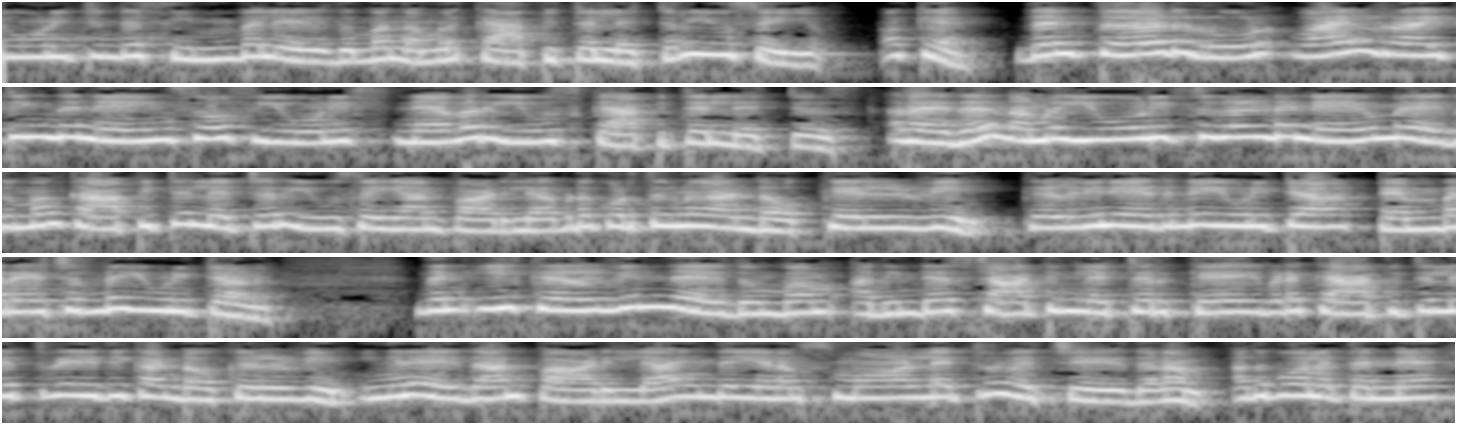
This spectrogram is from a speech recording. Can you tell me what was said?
യൂണിറ്റിന്റെ സിമ്പൽ എഴുതുമ്പോൾ നമ്മൾ ക്യാപിറ്റൽ ലെറ്റർ യൂസ് ചെയ്യും. Okay? Then third rule while writing the names of units never use capital letters അതായത് നമ്മൾ യൂണിറ്റ്സുകളുടെ നെയിം എഴുതുമ്പോൾ ക്യാപിറ്റൽ ലെറ്റർ യൂസ് ചെയ്യാൻ പാടില്ല. അവിടെ കൊടുത്തു കണ്ടോ? കെൽവിൻ കെൽവിൻ ഏതിന്റെ യൂണിറ്റാ? ടെമ്പറേച്ചറിന്റെ യൂണിറ്റ് ആണ് ദെൻ ഈ കെൽവിൻ എഴുതുമ്പം അതിന്റെ സ്റ്റാർട്ടിംഗ് ലെറ്റർ കെ ഇവിടെ ക്യാപിറ്റൽ ലെറ്റർ എഴുതി കണ്ടോ കെൽവിൻ ഇങ്ങനെ എഴുതാൻ പാടില്ല. എന്ത് ചെയ്യണം? സ്മോൾ ലെറ്റർ വെച്ച് എഴുതണം. അതുപോലെ തന്നെ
